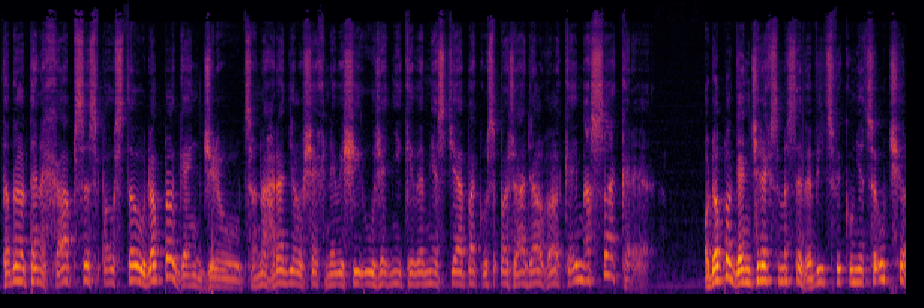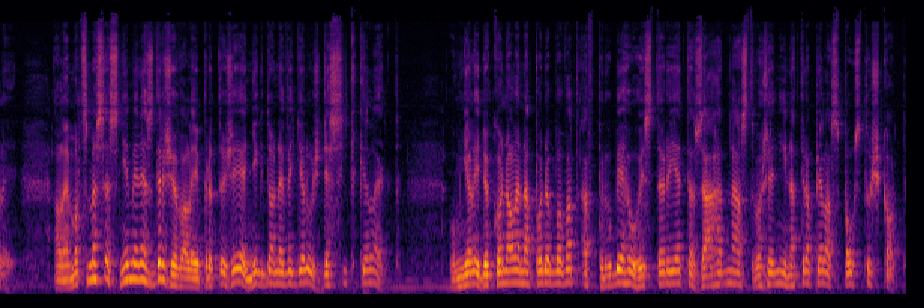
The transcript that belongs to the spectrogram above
To byl ten chlap se spoustou doppelgangerů, co nahradil všechny vyšší úředníky ve městě a pak uspořádal velký masakr. O doppelgangerech jsme se ve výcviku něco učili, ale moc jsme se s nimi nezdržovali, protože je nikdo neviděl už desítky let. Uměli dokonale napodobovat a v průběhu historie ta záhadná stvoření natropila spoustu škod.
